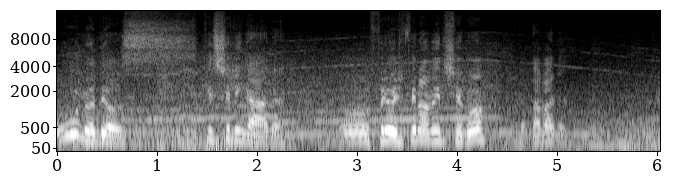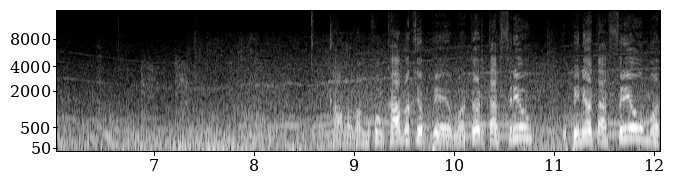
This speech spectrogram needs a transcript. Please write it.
Uh, meu Deus! Que estilingada! O frio finalmente chegou. Já tava. Calma, vamos com calma que o, motor tá frio, o pneu tá frio, o mo...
